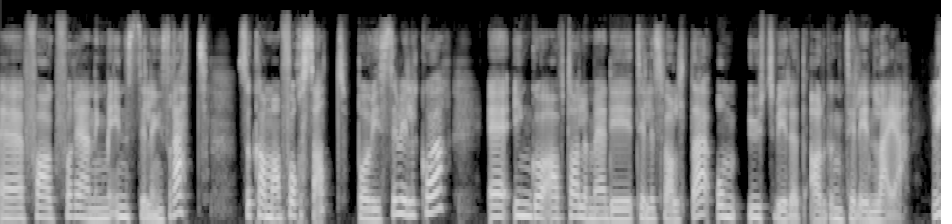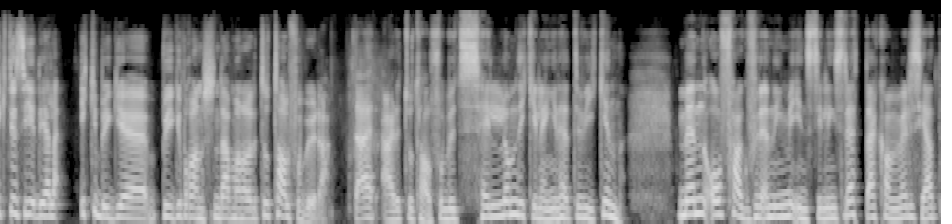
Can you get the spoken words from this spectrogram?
eh, fagforening med innstillingsrett, så kan man fortsatt, på visse vilkår, eh, inngå avtale med de tillitsvalgte om utvidet adgang til innleie. Viktig å si, det gjelder ikke bygge, byggebransjen der man har det totalforbudet. Der er det totalforbud, selv om det ikke lenger heter Viken. Men og fagforening med innstillingsrett, der kan vi vel si at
